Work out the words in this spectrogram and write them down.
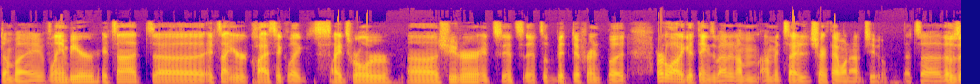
done by Vlambeer. It's not uh, it's not your classic like side scroller uh, shooter. It's it's it's a bit different, but I heard a lot of good things about it. I'm I'm excited to check that one out too. That's uh those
